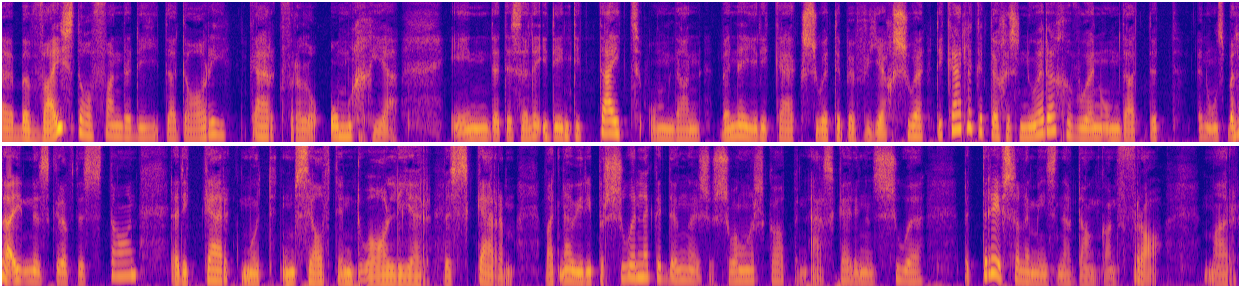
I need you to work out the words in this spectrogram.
uh, bewys daarvan dat die dat daardie kerk vir hulle omgee en dit is hulle identiteit om dan binne hierdie kerk so te beweeg. So die kerklike tug is nodig gewoon omdat dit in ons belydenisskrifte staan dat die kerk moet homself teen dwaalleer beskerm. Wat nou hierdie persoonlike dinge so swangerskap en egskeiding en so betref, sal 'n mens nou dan kan vra. Maar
